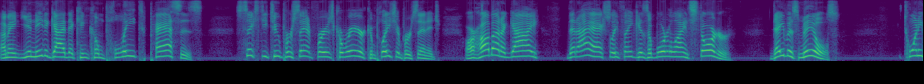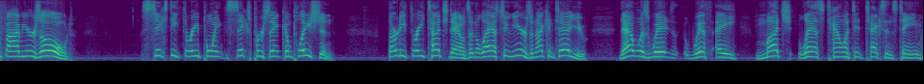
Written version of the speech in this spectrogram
I mean, you need a guy that can complete passes. 62% for his career completion percentage. Or how about a guy that I actually think is a borderline starter? Davis Mills, 25 years old, 63.6% completion, 33 touchdowns in the last two years. And I can tell you, that was with, with a much less talented Texans team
